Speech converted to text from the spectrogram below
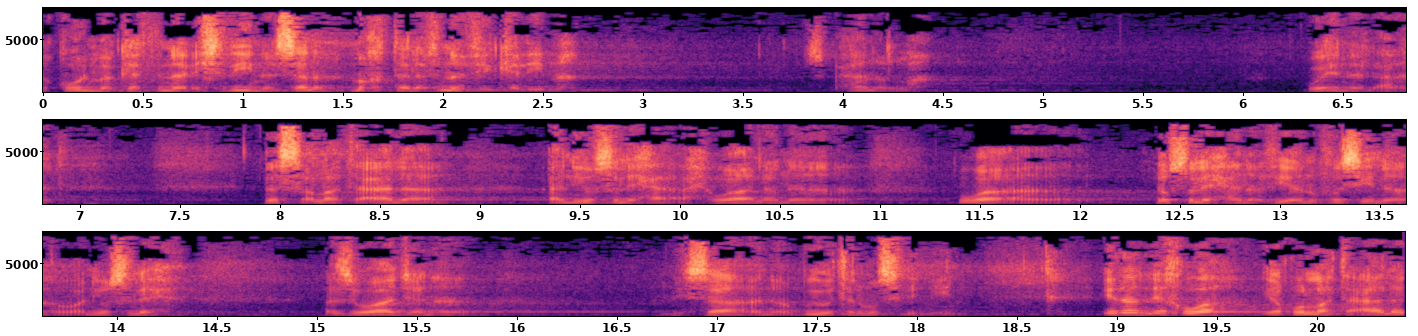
يقول مكثنا عشرين سنة ما اختلفنا في كلمة. سبحان الله. وين الآن؟ نسأل الله تعالى أن يصلح أحوالنا ويصلحنا في أنفسنا وأن يصلح أزواجنا نساءنا وبيوت المسلمين. إذا الإخوة يقول الله تعالى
